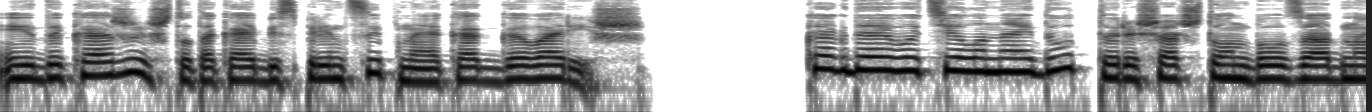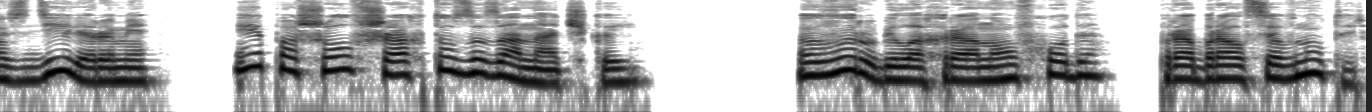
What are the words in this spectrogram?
И докажи, что такая беспринципная, как говоришь. Когда его тело найдут, то решат, что он был заодно с дилерами и пошел в шахту за заначкой. Вырубил охрану у входа, пробрался внутрь.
